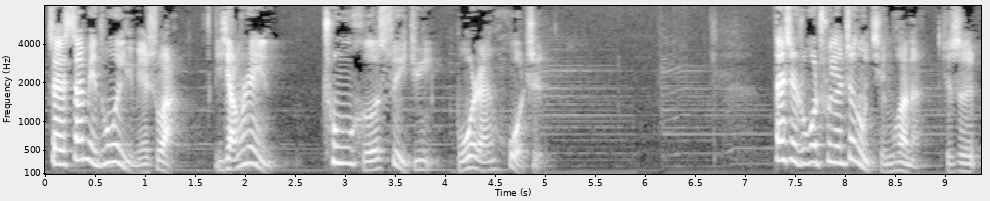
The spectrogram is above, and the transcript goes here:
在《三命通位》里面说啊，阳刃冲合岁君，勃然获至。但是如果出现这种情况呢，就是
